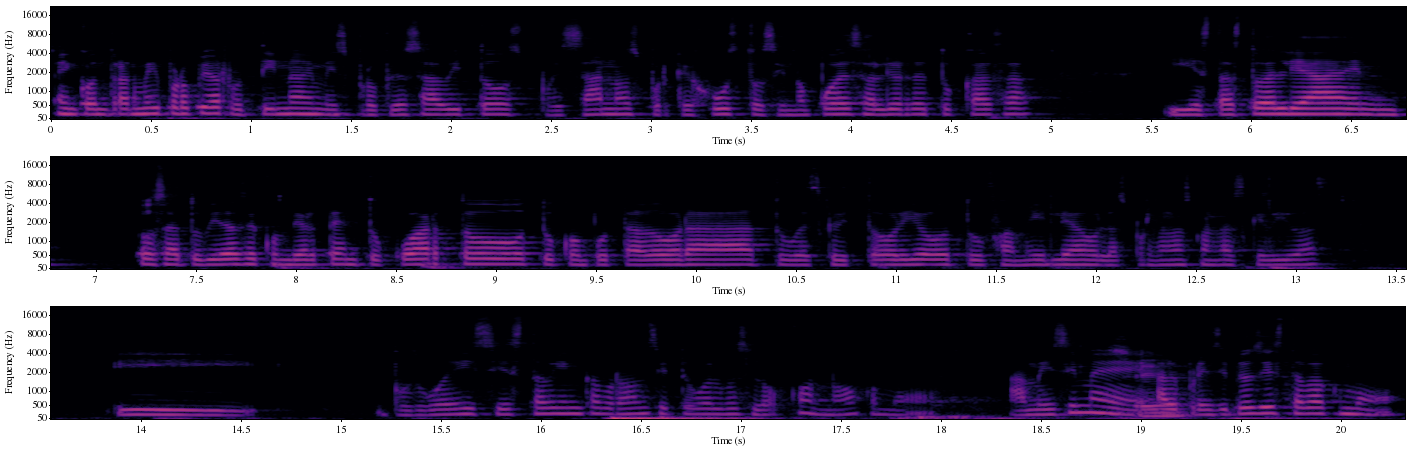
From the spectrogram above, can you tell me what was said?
encontrar mi propia rutina y mis propios hábitos, pues, sanos, porque justo si no puedes salir de tu casa y estás todo el día en, o sea, tu vida se convierte en tu cuarto, tu computadora, tu escritorio, tu familia o las personas con las que vivas. Y, pues, güey, sí está bien cabrón, sí te vuelves loco, ¿no? Como, a mí sí me, Sí. al principio sí estaba como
